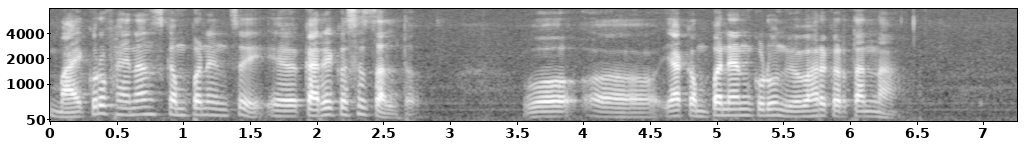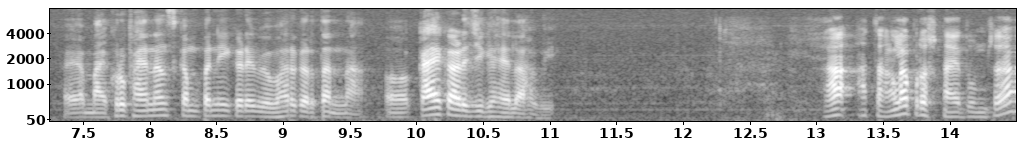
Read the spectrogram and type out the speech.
मायक्रो फायनान्स कंपन्यांचे कार्य कसं चालतं? व या कंपन्यांकडून व्यवहार करताना या मायक्रो फायनान्स कंपनीकडे व्यवहार करताना काय काळजी घ्यायला हवी? हा चांगला प्रश्न आहे तुमचा.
